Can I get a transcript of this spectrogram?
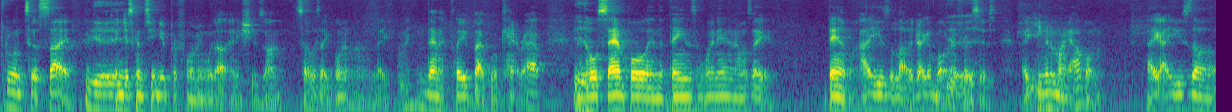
threw them to the side Yeah. and just continued performing without any shoes on. So I was like going on like then I played Black Will Can't Rap and Yeah. the whole sample and the things went in and I was like, damn, I use a lot of Dragon Ball Yeah. references. Like even in my album. Like I use the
